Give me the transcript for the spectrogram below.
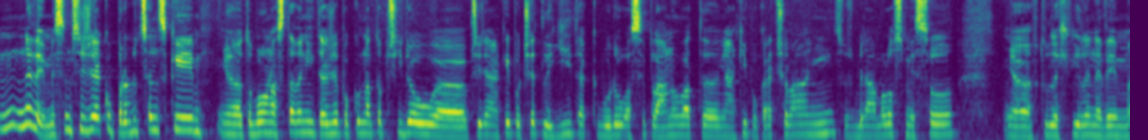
Nevím, myslím si, že jako producentsky eh, to bylo nastavené tak, že pokud na to přijdou, eh, přijde nějaký počet lidí, tak budou asi plánovat eh, nějaké pokračování, což by dávalo smysl. V tuhle chvíli nevím,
